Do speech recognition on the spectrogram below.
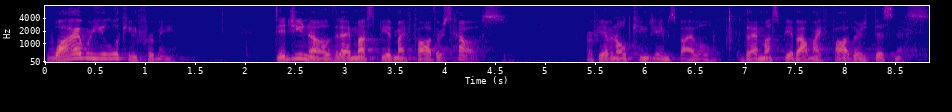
Why were you looking for me? Did you know that I must be in my Father's house? Or if you have an old King James Bible, that I must be about my Father's business.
